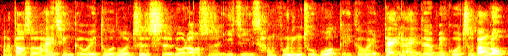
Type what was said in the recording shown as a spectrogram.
那到时候还请各位多多支持骆老师以及常富宁主播给各位带来的美国之棒喽。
